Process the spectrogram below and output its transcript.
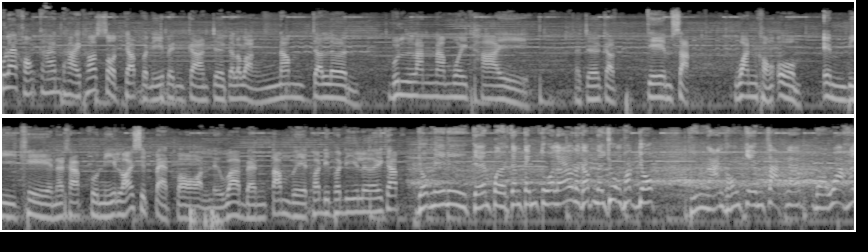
ู่แรกของการถ่ายทอดสดครับวันนี้เป็นการเจอกันระหว่างนำเจริญ บุญลันนามวยไทย จะเจอกับเจมส์ศักดิ์วันของโอม MBK นะครับคู่นี้ 118 ปอนด์หรือว่าแบนตัมเวทพอดีพอดีเลยครับ ยกนี้นี่เกมเปิดกันเต็มตัวแล้วนะครับ ในช่วงพักยก ทีมงานของเกมศักนะครับ บอกว่าให้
